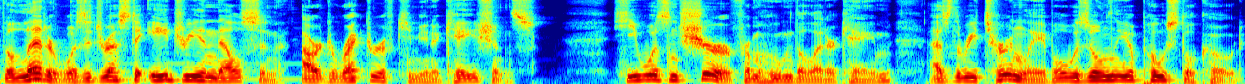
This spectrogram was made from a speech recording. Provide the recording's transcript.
The letter was addressed to Adrian Nelson, our Director of Communications. He wasn't sure from whom the letter came, as the return label was only a postal code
